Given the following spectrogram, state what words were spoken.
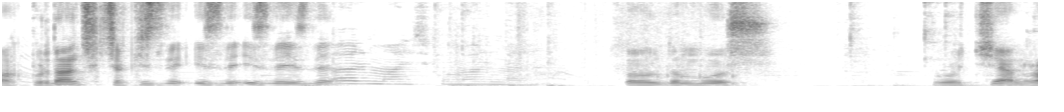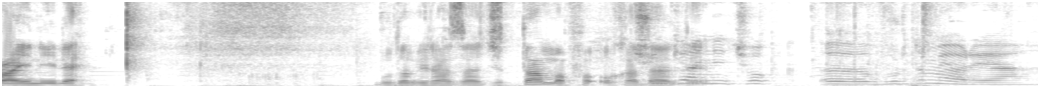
Bak buradan çıkacak. İzle izle izle izle. Ölme aşkım ölme. Öldüm vur. Rokian Ryan ile. Bu da biraz acıttı ama o kadar Çünkü değil. hani çok e, vurdum ya oraya.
